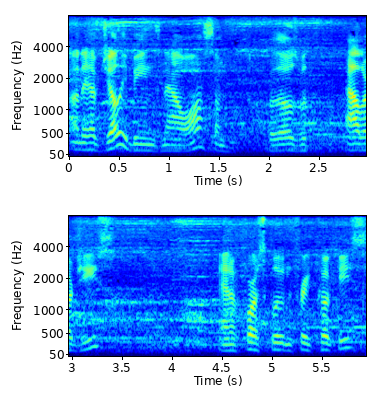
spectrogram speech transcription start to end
Oh, they have jelly beans now, awesome. For those with allergies. And of course, gluten-free cookies.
